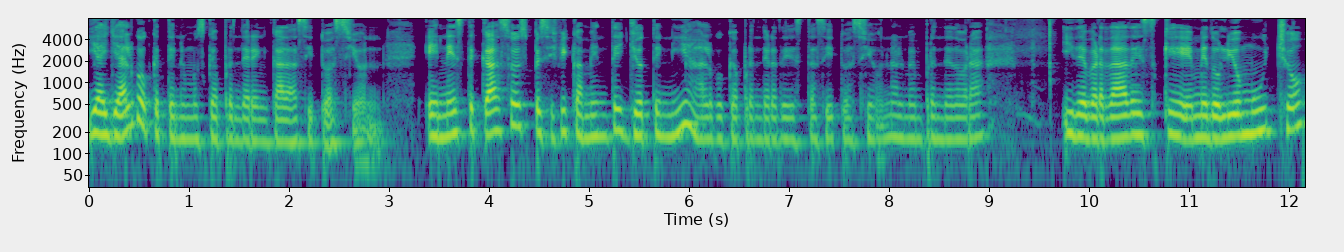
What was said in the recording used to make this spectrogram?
y hay algo que tenemos que aprender en cada situación. En este caso específicamente yo tenía algo que aprender de esta situación, alma emprendedora, y de verdad es que me dolió mucho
